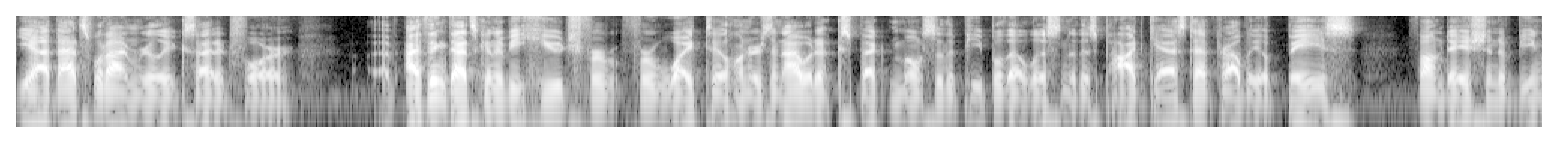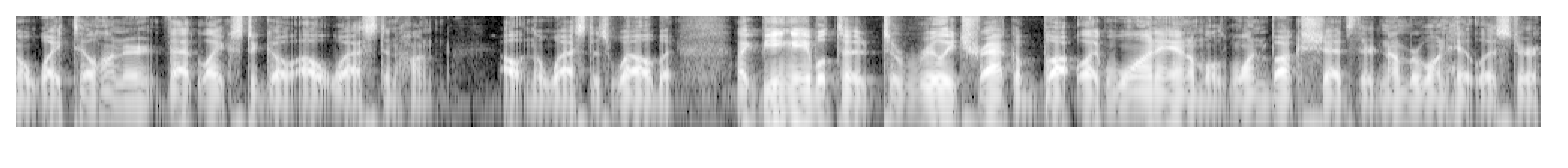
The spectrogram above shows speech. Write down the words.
Yeah, that's what I'm really excited for. I think that's going to be huge for for whitetail hunters, and I would expect most of the people that listen to this podcast have probably a base foundation of being a whitetail hunter that likes to go out west and hunt out in the west as well but like being able to to really track a buck like one animal one buck sheds their number one hit lister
